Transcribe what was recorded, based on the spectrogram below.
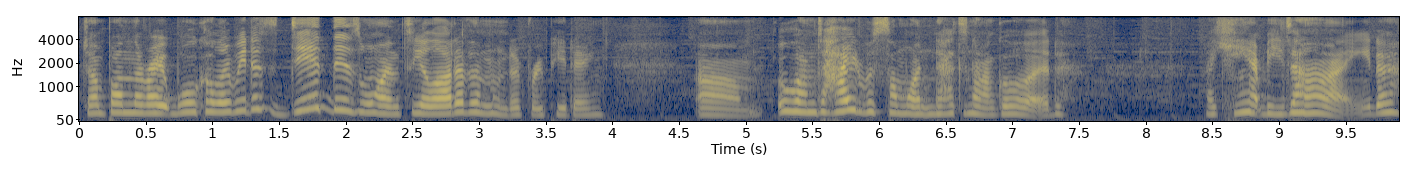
Jump on the right wool color. We just did this one. See, a lot of them end up repeating. Um, oh, I'm tied with someone. That's not good. I can't be tied.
